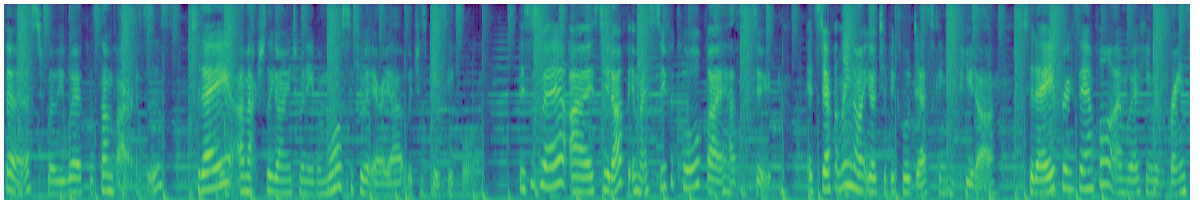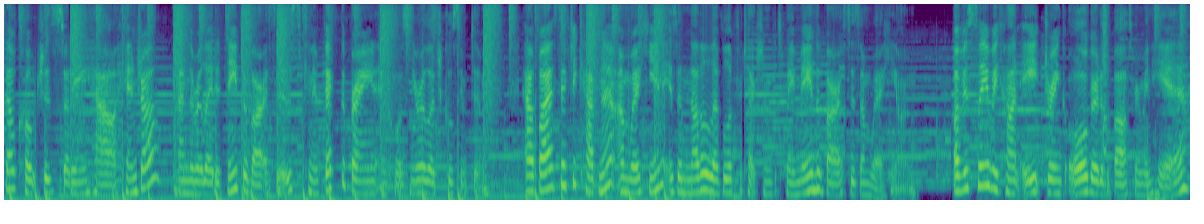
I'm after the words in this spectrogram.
first, where we work with some viruses. Today, I'm actually going to an even more secure area, which is PC4. This is where I suit up in my super cool biohazard suit. It's definitely not your typical desk and computer. Today, for example, I'm working with brain cell cultures studying how Hendra and the related Nipah viruses can infect the brain and cause neurological symptoms. Our biosafety cabinet I'm working in is another level of protection between me and the viruses I'm working on. Obviously, we can't eat, drink, or go to the bathroom in here,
